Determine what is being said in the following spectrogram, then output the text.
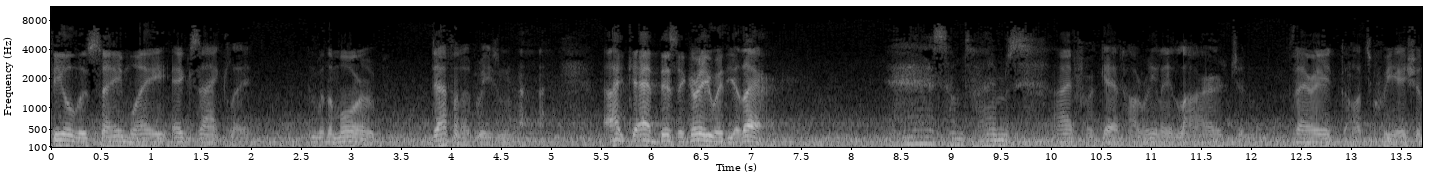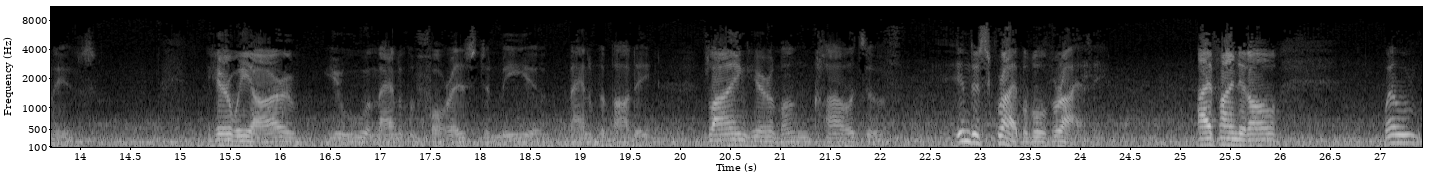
feel the same way exactly, and with a more definite reason. I can't disagree with you there. Eh, Sometimes I forget how really large and varied God's creation is. Here we are, You, a man of the forest, and me, a man of the body, flying here among clouds of indescribable variety. I find it all, well,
